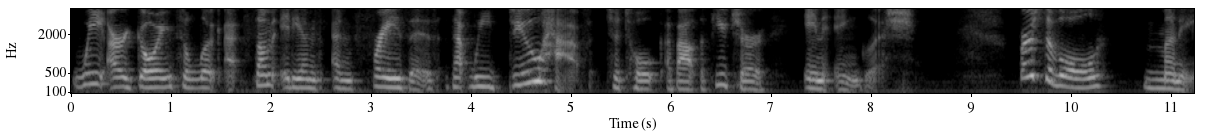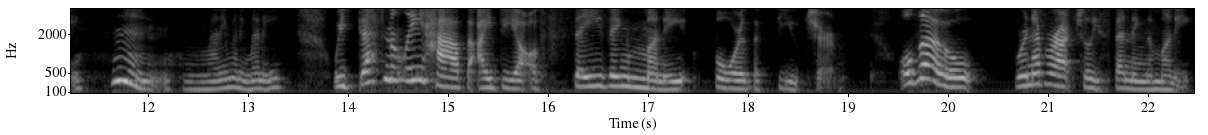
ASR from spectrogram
we are going to look at some idioms and phrases that we do have to talk about the future in English. First of all, money. Hmm, money, money, money. We definitely have the idea of saving money for the future. Although we're never actually spending the money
